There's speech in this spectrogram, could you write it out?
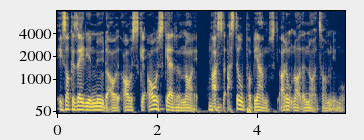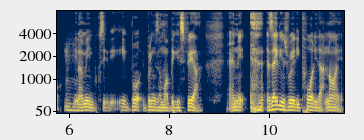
it's like Azaylia knew that I was, I was scared I was scared of the night I, Mhm. st- I still probably am I don't like the night time anymore Mhm. you know what I mean because it, it brought it brings on my biggest fear and it, Azaylia was really poorly that night.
